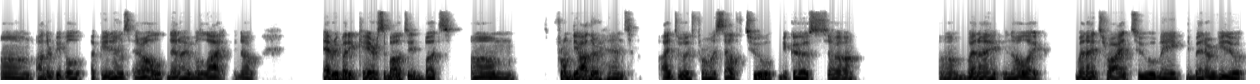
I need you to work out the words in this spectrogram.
um, other people' opinions at all, then I will lie. You know, everybody cares about it, but um, from the other hand, I do it for myself too because uh, um, when I, you know, like when I try to make the better video,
